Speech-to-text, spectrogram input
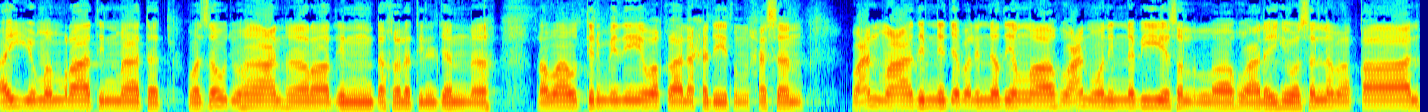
أيما امرأة ماتت وزوجها عنها راض دخلت الجنة. رواه الترمذي وقال حديث حسن وعن معاذ بن جبل رضي الله عنه عن النبي صلى الله عليه وسلم قال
